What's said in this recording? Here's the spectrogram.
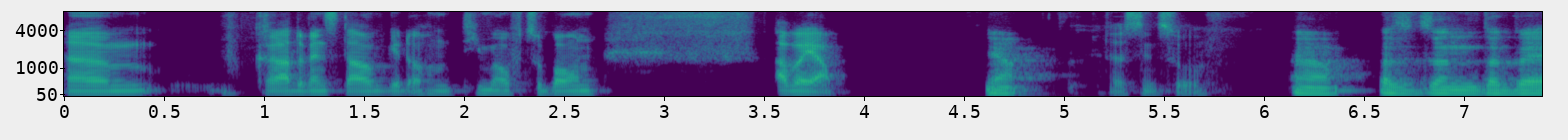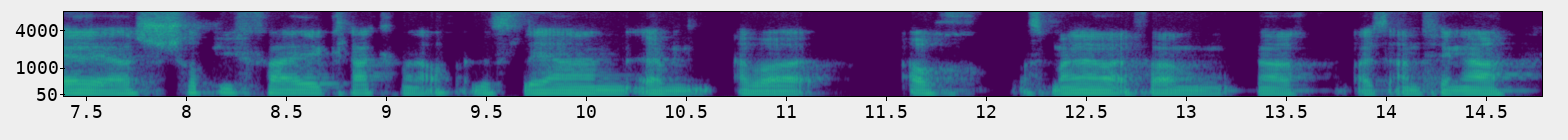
Ähm, gerade wenn es darum geht, auch ein Team aufzubauen. Aber ja, ja. das sind so ja, also dann, dann wäre ja Shopify, klar kann man auch alles lernen, ähm, aber auch aus meiner Erfahrung nach als Anfänger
